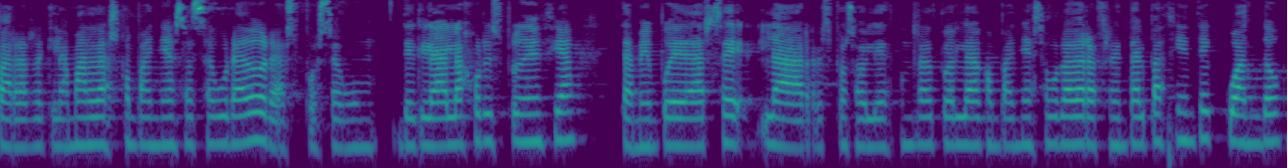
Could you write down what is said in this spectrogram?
para reclamar a las compañías aseguradoras, pues según declara la jurisprudencia, también puede darse la responsabilidad contractual de la compañía aseguradora frente al paciente cuando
